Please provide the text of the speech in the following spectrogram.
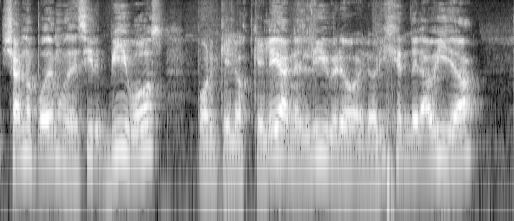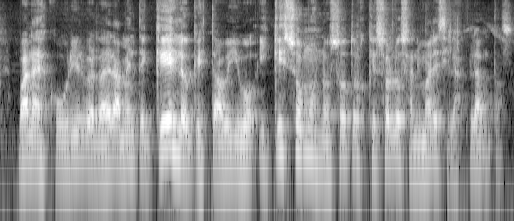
ya no podemos decir vivos, porque los que lean el libro El origen de la vida van a descubrir verdaderamente qué es lo que está vivo y qué somos nosotros, qué son los animales y las plantas.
